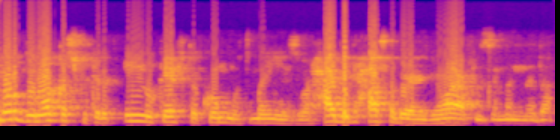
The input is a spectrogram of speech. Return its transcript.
برضه ناقش فكرة إنه كيف تكون متميز. والحاجة دي حاصلة يا جماعة في زمننا ده.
